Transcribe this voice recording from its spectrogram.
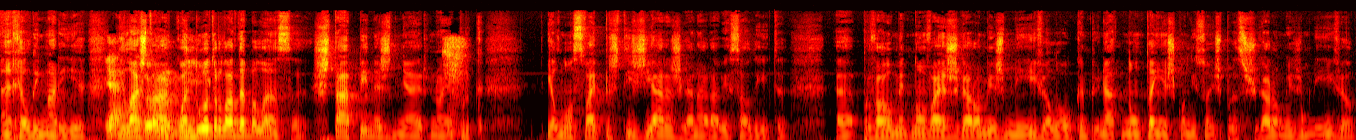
Angel Di Maria. Yeah, e lá está, Bruno, quando do outro lado da balança está apenas dinheiro, não é? Porque ele não se vai prestigiar a jogar na Arábia Saudita, uh, provavelmente não vai jogar ao mesmo nível, ou o campeonato não tem as condições para se jogar ao mesmo nível.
